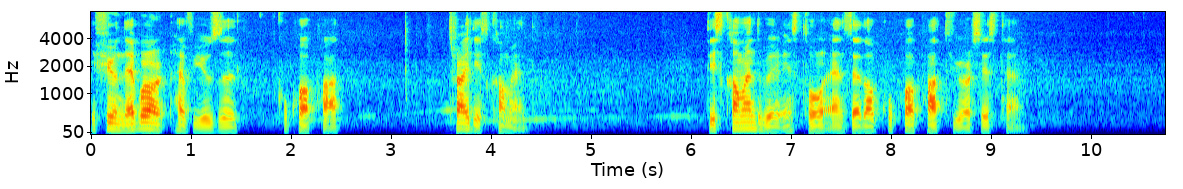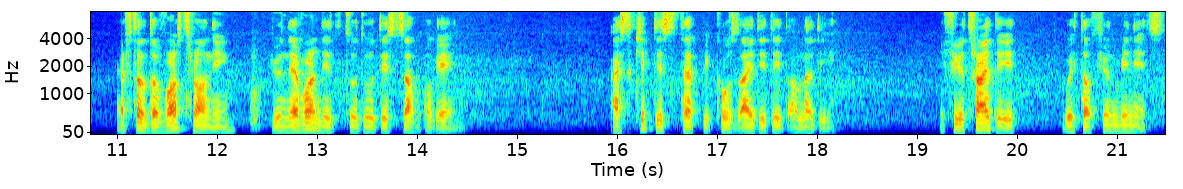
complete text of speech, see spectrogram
if you never have used CocoaPods, try this command. This command will install and set up CocoaPods to your system. After the first running, you never need to do this job again. I skipped this step because I did it already. If you tried it, wait a few minutes.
